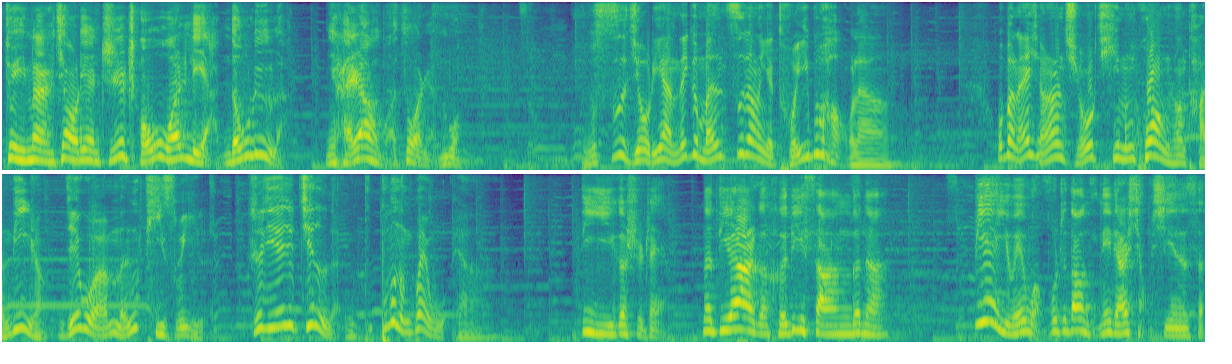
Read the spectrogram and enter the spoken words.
对面教练直瞅我脸都绿了。你还让我做人不？不是教练，那个门质量也忒不好了。我本来想让球踢门框上弹地上，结果门踢碎了，直接就进了。不不能怪我呀。第一个是这样，那第二个和第三个呢？别以为我不知道你那点小心思。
